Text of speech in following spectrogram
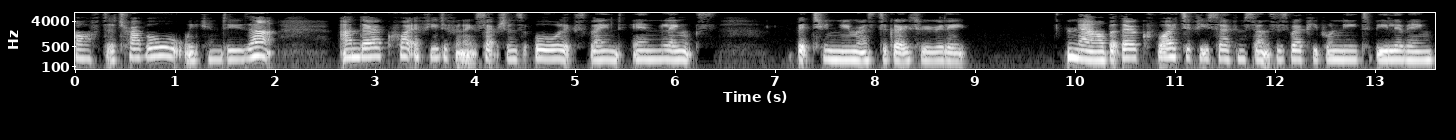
after travel, we can do that. And there are quite a few different exceptions, all explained in links. A bit too numerous to go through really now, but there are quite a few circumstances where people need to be living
